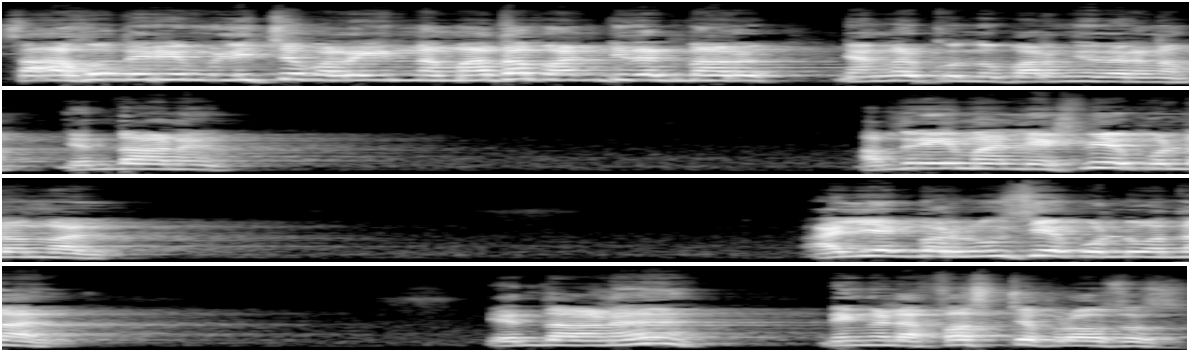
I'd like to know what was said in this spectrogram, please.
സാഹോദര്യം വിളിച്ചു പറയുന്ന മതപണ്ഡിതന്മാർ ഞങ്ങൾക്കൊന്ന് പറഞ്ഞു തരണം. എന്താണ്? അബ്ദുറഹിമാൻ ലക്ഷ്മിയെ കൊണ്ടുവന്നാൽ അലി അക്ബർ റൂസിയെ കൊണ്ടുവന്നാൽ എന്താണ് നിങ്ങളുടെ ഫസ്റ്റ് പ്രോസസ്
